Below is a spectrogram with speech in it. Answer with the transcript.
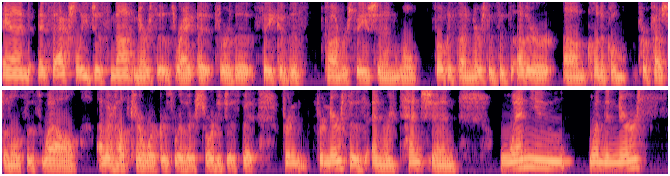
And it's actually just not nurses, right? But for the sake of this conversation, we'll focus on nurses. It's other um, clinical professionals as well, other healthcare workers where there's shortages. But for for nurses and retention, when you when the nurse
